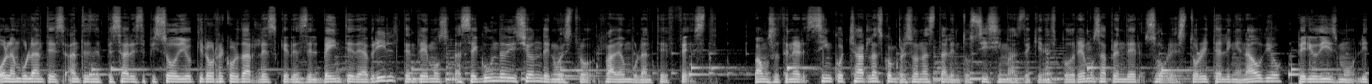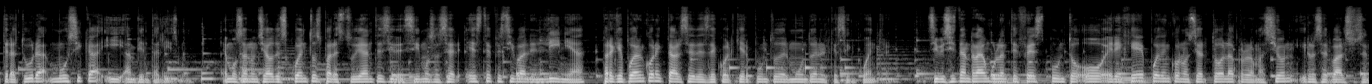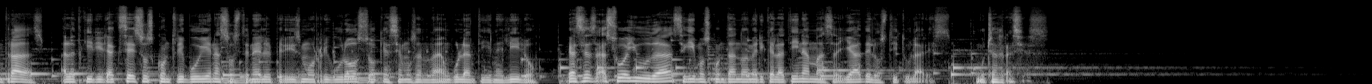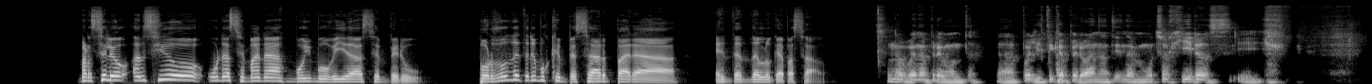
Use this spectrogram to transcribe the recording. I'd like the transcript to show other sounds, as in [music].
Hola ambulantes, antes de empezar este episodio quiero recordarles que desde el 20 de abril tendremos la segunda edición de nuestro Radio Ambulante Fest. Vamos a tener cinco charlas con personas talentosísimas de quienes podremos aprender sobre storytelling en audio, periodismo, literatura, música y ambientalismo. Hemos anunciado descuentos para estudiantes y decidimos hacer este festival en línea para que puedan conectarse desde cualquier punto del mundo en el que se encuentren. Si visitan radioambulantefest.org pueden conocer toda la programación y reservar sus entradas. Al adquirir accesos contribuyen a sostener el periodismo riguroso que hacemos en Radio Ambulante y en el hilo. Gracias a su ayuda seguimos contando América Latina más allá de los titulares. Muchas gracias. Marcelo, han sido unas semanas muy movidas en Perú. ¿Por dónde tenemos que empezar para entender lo que ha pasado? Es una buena pregunta. La política peruana tiene muchos giros y,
